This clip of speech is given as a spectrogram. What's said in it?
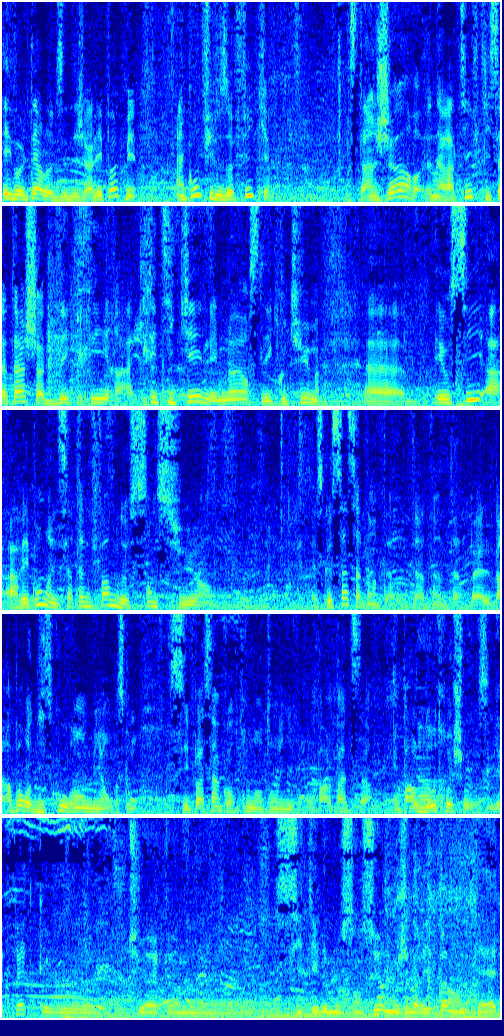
et Voltaire le faisait déjà à l'époque, mais un conte philosophique, c'est un genre narratif qui s'attache à décrire, à critiquer les mœurs, les coutumes, euh, et aussi à, à répondre à une certaine forme de censure. Est-ce que ça, ça t'inter- t'interpelle par rapport au discours ambiant? Parce qu'on c'est pas ça qu'on retrouve dans ton livre. On parle pas de ça. On parle d'autre chose. Le fait que tu as comme euh, cité le mot censure, moi je l'avais pas en tête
